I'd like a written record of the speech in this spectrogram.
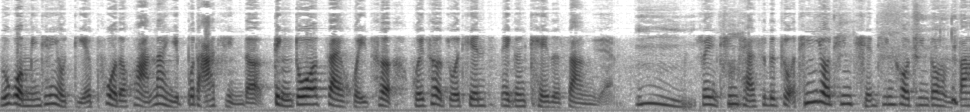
如果明天有跌破的话，那也不打紧的，顶多再回撤，回撤昨天那根 K 的上缘。嗯。所以听起来是不是左听右听前听后听都很棒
